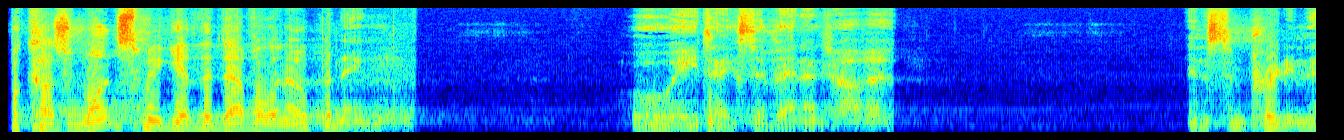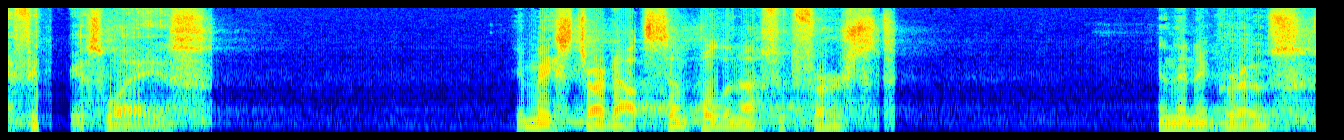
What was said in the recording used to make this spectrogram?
Because once we give the devil an opening, oh, he takes advantage of it in some pretty nefarious ways. It may start out simple enough at first, and then it grows.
